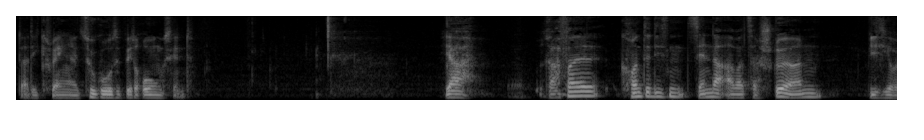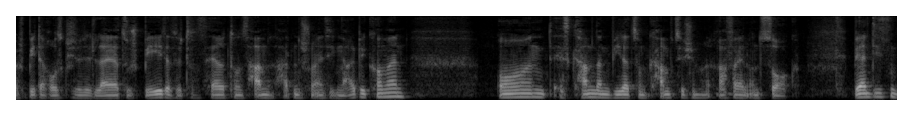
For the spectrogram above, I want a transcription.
da die Krang eine zu große Bedrohung sind. Ja, Raphael konnte diesen Sender aber zerstören, wie sich aber später herausgestellt leider zu spät. Also Triceratops haben, hatten schon ein Signal bekommen. Und es kam dann wieder zum Kampf zwischen Raphael und Sorg. Während dieses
